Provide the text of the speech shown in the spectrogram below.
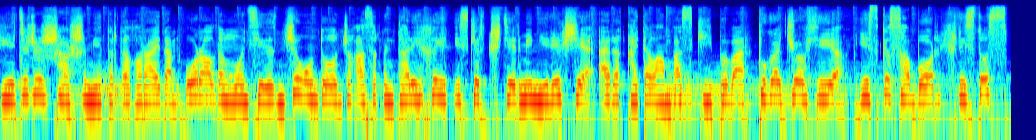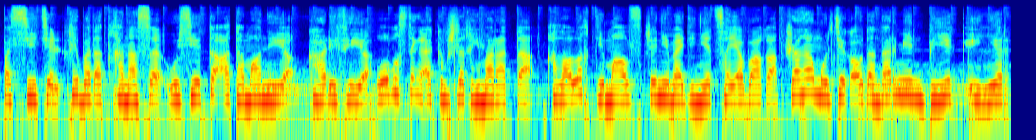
700 шаршы метр құрайды. Оралдың 18-19 ғасырдың тарихи ескерткіштерімен ерекше әрі қайталанбас кейпі бар. Пугачев үйі ескі собор христос спаситель ғибадатханасы өсиетті атаман үйі кариф облыстың әкімшілік ғимараты қалалық демалыс және мәдениет саябағы жаңа мөлтек аудандар мен биік үйлер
